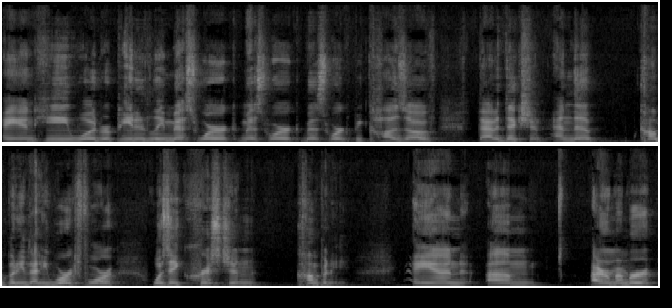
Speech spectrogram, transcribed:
and he would repeatedly miss work, miss work, miss work because of that addiction. And the company that he worked for was a Christian company. And um, I remember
